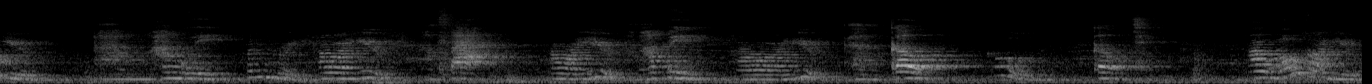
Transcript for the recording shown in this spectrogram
are you? I'm hungry. Hungry. How are you? I'm fat. How are you? I'm happy. How are you? I'm cold. Cold. Cold. How old are you?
